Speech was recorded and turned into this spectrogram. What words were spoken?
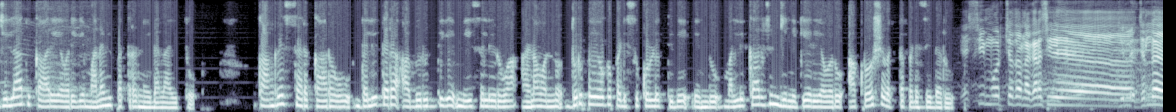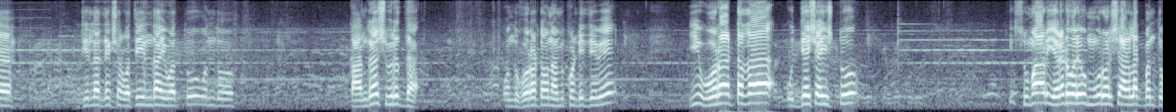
ಜಿಲ್ಲಾಧಿಕಾರಿಯವರಿಗೆ ಮನವಿ ಪತ್ರ ನೀಡಲಾಯಿತು. ಕಾಂಗ್ರೆಸ್ ಸರ್ಕಾರವು ದಲಿತರ ಅಭಿವೃದ್ಧಿಗೆ ಮೀಸಲಿರುವ ಹಣವನ್ನು ದುರುಪಯೋಗಪಡಿಸಿಕೊಳ್ಳುತ್ತಿದೆ ಎಂದು ಮಲ್ಲಿಕಾರ್ಜುನ್ ಜಿನಿಕೇರಿಯವರು ಆಕ್ರೋಶ ವ್ಯಕ್ತಪಡಿಸಿದರು. ಎಸ್ಸಿ ಮೋರ್ಚಾದ ನಗರ ಜಿಲ್ಲಾಧ್ಯಕ್ಷರ ವತಿಯಿಂದ ಇವತ್ತು ಒಂದು ಕಾಂಗ್ರೆಸ್ ವಿರುದ್ಧ ಒಂದು ಹೋರಾಟವನ್ನು ಹಮ್ಮಿಕೊಂಡಿದ್ದೇವೆ. ಈ ಹೋರಾಟದ ಉದ್ದೇಶ ಇಷ್ಟು. ಸುಮಾರು ಎರಡೂವರೆ, ಮೂರು ವರ್ಷ ಆಗ್ಲಕ್ಕೆ ಬಂತು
